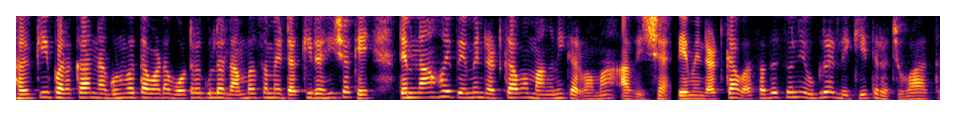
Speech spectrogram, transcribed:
હલકી પ્રકારના ગુણવત્તાવાળા વોટર કુલર લાંબા સમય ટકી રહી શકે તેમ ના હોય પેમેન્ટ અટકાવવા માંગણી કરવામાં આવી છે. પેમેન્ટ અટકાવવા સદસ્યોની ઉગ્ર લિખિત રજૂઆત.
